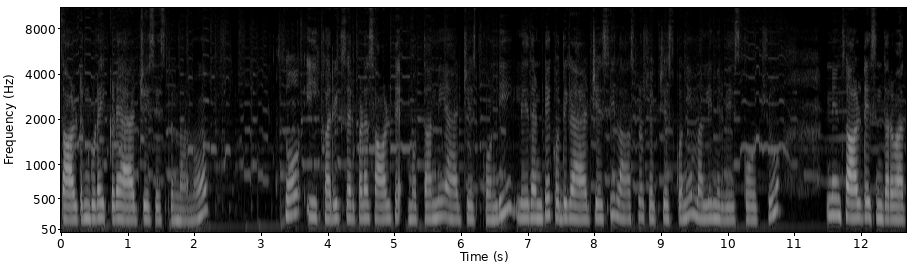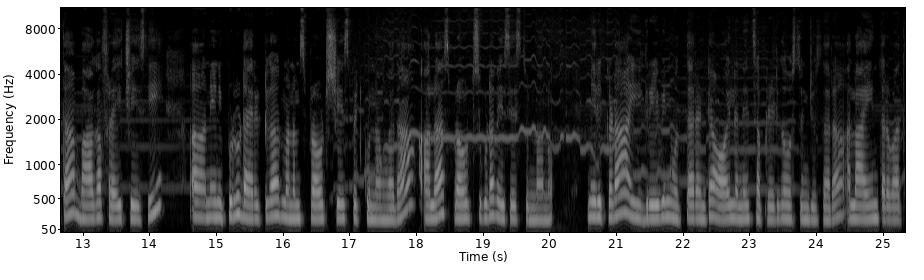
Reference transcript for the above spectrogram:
సాల్ట్ని కూడా ఇక్కడే యాడ్ చేసేస్తున్నాను. సో ఈ కర్రీకి సరిపడా సాల్ట్ మొత్తాన్ని యాడ్ చేసుకోండి. లేదంటే కొద్దిగా యాడ్ చేసి లాస్ట్లో చెక్ చేసుకొని మళ్ళీ మీరు వేసుకోవచ్చు. నేను సాల్ట్ వేసిన తర్వాత బాగా ఫ్రై చేసి నేను ఇప్పుడు డైరెక్ట్గా మనం స్ప్రౌట్స్ చేసి పెట్టుకున్నాం కదా అలా స్ప్రౌట్స్ కూడా వేసేస్తున్నాను. మీరు ఇక్కడ ఈ గ్రేవీని ఒత్తారంటే ఆయిల్ అనేది సపరేట్గా వస్తుంది చూసారా? అలా అయిన తర్వాత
